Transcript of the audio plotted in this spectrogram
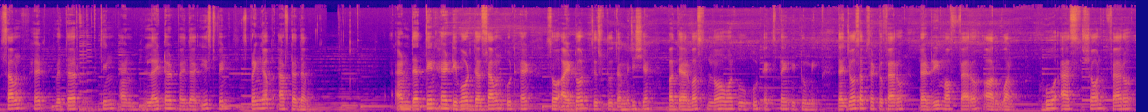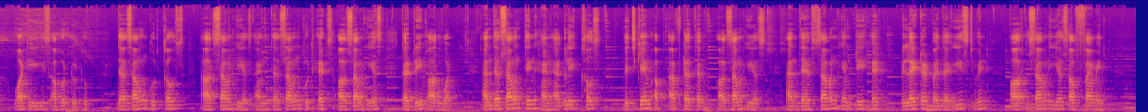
seven head withered, thin and lighted by the east wind, sprang up after them. And the thin head devoured the seven good head. So I told this to the magician, but there was no one who could explain it to me. Then Joseph said to Pharaoh, The dream of Pharaoh are one, who has shown Pharaoh what he is about to do. The seven good cows are seven years, and the seven good heads are seven years. The dream are one. And the seven thin and ugly cows which came up after them are seven years, and the seven empty head lighted by the east wind are seven years of famine.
